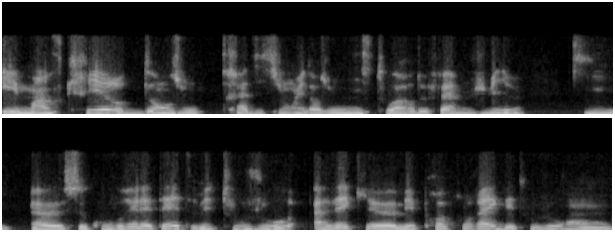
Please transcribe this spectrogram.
et m'inscrire dans une tradition et dans une histoire de femmes juives qui euh, se couvraient la tête, mais toujours avec euh, mes propres règles et toujours en,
